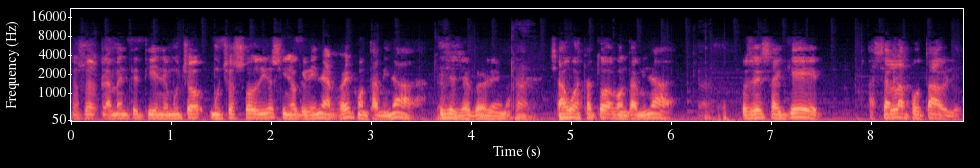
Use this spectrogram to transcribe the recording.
no solamente tiene mucho, mucho sodio, sino que viene recontaminada. Claro. Ese es el problema. Claro. Esa agua está toda contaminada. Claro. Entonces hay que hacerla potable.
